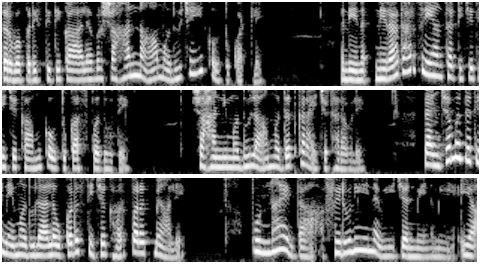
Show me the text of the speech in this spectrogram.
सर्व परिस्थिती कळाल्यावर शहांना मधूचेही कौतुक वाटले. निर निराधार स्त्रियांसाठीचे तिचे काम कौतुकास्पद होते. शहांनी मधूला मदत करायचे ठरवले. त्यांच्या मदतीने मधूला लवकरच तिचे घर परत मिळाले. पुन्हा एकदा फिरुनी नवी जन्मेनमी या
